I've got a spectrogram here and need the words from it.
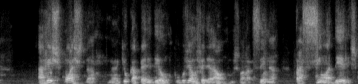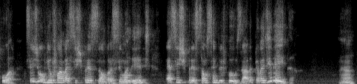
a resposta né, que o Capelli deu, o governo federal, vamos falar assim, né, para cima deles, pô, você já ouviu falar essa expressão, para cima deles. Essa expressão sempre foi usada pela direita. Né?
